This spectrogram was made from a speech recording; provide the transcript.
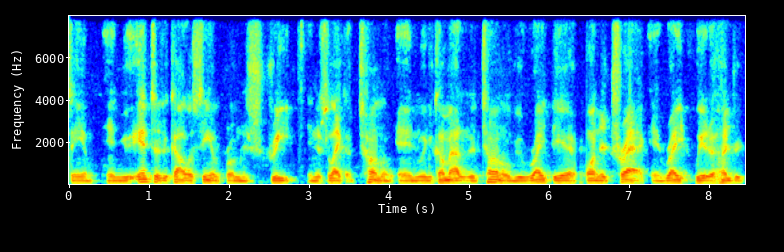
And you enter the Coliseum from the street, and it's like a tunnel. And when you come out of the tunnel, you're right there on the track, and right where the 100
